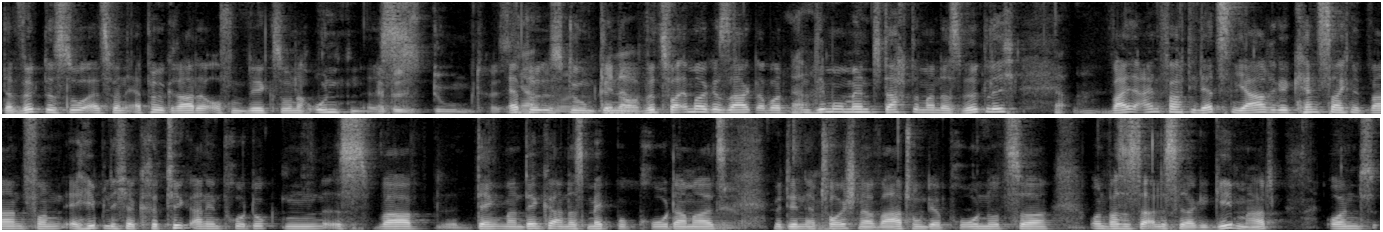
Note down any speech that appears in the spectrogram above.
da wirkt es so, als wenn Apple gerade auf dem Weg so nach unten ist. Apple ist doomed. Heißt Apple ist doomed, genau. Wird zwar immer gesagt, aber in dem Moment dachte man das wirklich, weil einfach die letzten Jahre gekennzeichnet waren von erheblicher Kritik an den Produkten. Es war, denk, man denke an das MacBook Pro damals mit den enttäuschten Erwartungen der Pro-Nutzer und was es da alles da gegeben hat. Und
